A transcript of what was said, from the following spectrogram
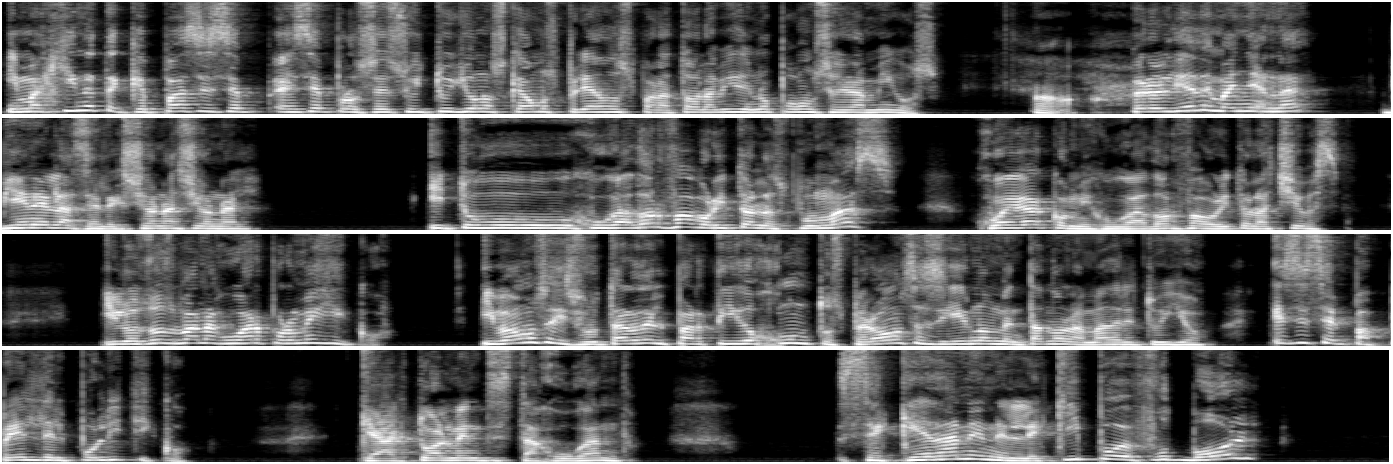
Imagínate que pase ese, ese, proceso y tú y yo nos quedamos peleando para toda la vida y no podemos ser amigos. Pero el día de mañana viene la selección nacional y tu jugador favorito de los Pumas juega con mi jugador favorito de las Chivas. Y los dos van a jugar por México. Y vamos a disfrutar del partido juntos, pero vamos a seguirnos mentando la madre tú y yo. Ese es el papel del político que actualmente está jugando. Se quedan en el equipo de fútbol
